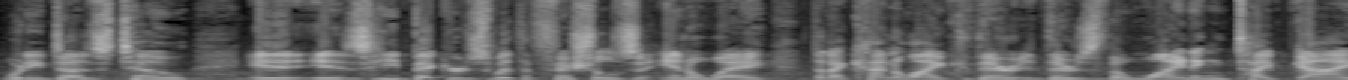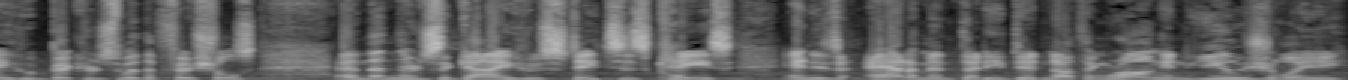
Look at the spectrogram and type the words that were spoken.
what he does too is, he bickers with officials in a way that I kind of like. There, there's the whining type guy who bickers with officials, and then there's the guy who states his case and is adamant that he did nothing wrong. And usually,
